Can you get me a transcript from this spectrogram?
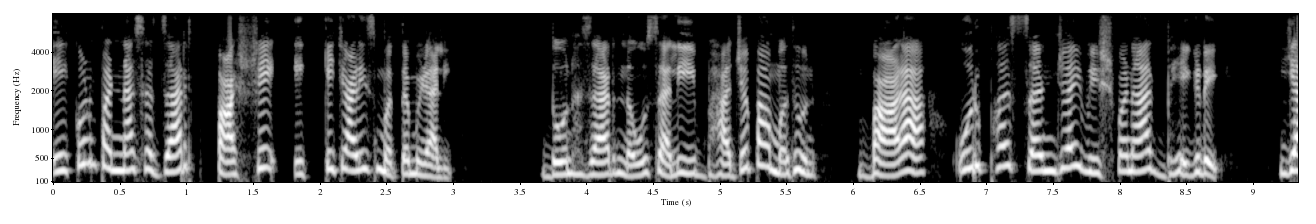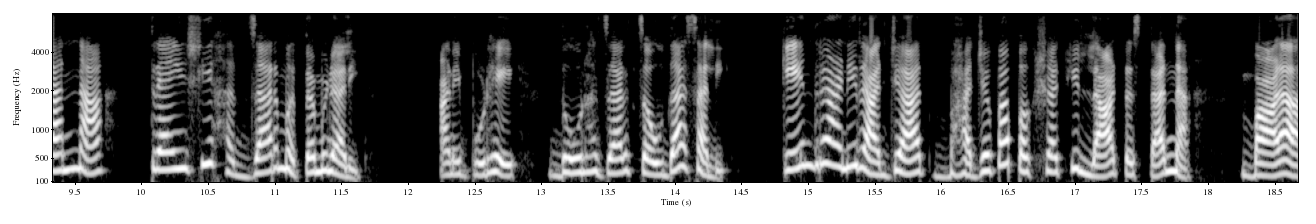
एकोणपन्नास हजार पाचशे एक्केचाळीस मतं मिळाली. दोन हजार नऊ साली भाजपामधून बाळा उर्फ संजय विश्वनाथ भेगडे यांना त्र्याऐंशी हजार मतं मिळाली. आणि पुढे दोन हजार चौदा साली केंद्र आणि राज्यात भाजपा पक्षाची लाट असताना बाळा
